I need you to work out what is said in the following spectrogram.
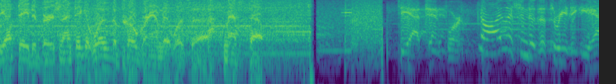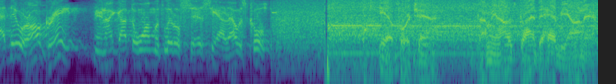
the updated version, I think it was the program that was uh, messed up. Yeah, 10-4. No, I listened to the three that you had. They were all great. And I got the one with Little Sis. Yeah, that was cool. Yeah, 410. I mean, I was glad to have you on there.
